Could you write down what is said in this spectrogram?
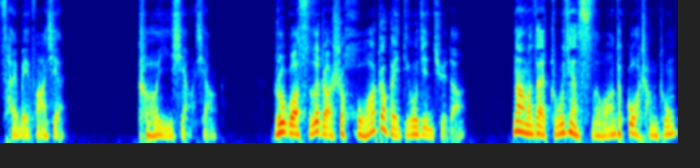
才被发现，可以想象。如果死者是活着被丢进去的，那么在逐渐死亡的过程中，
